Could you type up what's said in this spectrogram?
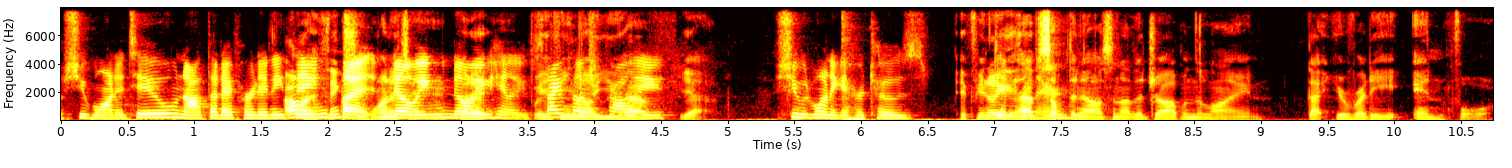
she wanted to. Not that I've heard oh, anything, oh, but knowing to, knowing Hailee Steinfeld, you know probably have, yeah, she would want to get her toes. If you know you have something else, another job on the line that you're ready in for,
